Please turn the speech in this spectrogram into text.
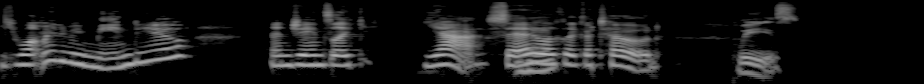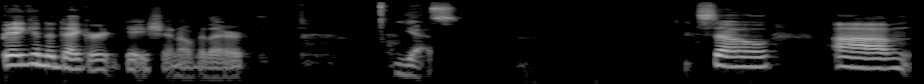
You want me to be mean to you? And Jane's like, Yeah, say Mhm. I look like a toad. Please. Big into degradation over there. Yes. So, um,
